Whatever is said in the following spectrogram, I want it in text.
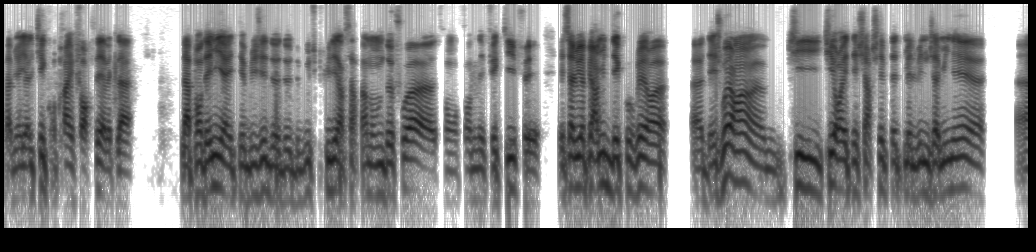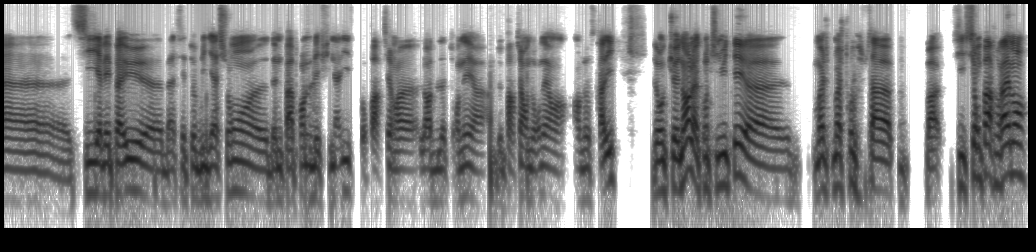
Fabien Galtier, contrat est forcé avec la, pandémie, a été obligé de, bousculer un certain nombre de fois son, effectif et, ça lui a permis de découvrir des joueurs hein, qui, qui, auraient été chercher peut-être Melvin Jaminet s'il n'y avait pas eu euh, bah, cette obligation euh, de ne pas prendre les finalistes pour partir lors de la tournée, de partir en tournée en, Australie. Donc non, la continuité, moi, moi je trouve ça. Bah, si, on part vraiment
